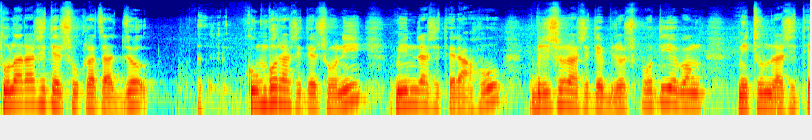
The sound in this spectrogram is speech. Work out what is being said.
তুলা রাশিতে শুক্রাচার্য কুম্ভ রাশিতে শনি, মীন রাশিতে রাহু, বৃষ রাশিতে বৃহস্পতি এবং মিথুন রাশিতে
